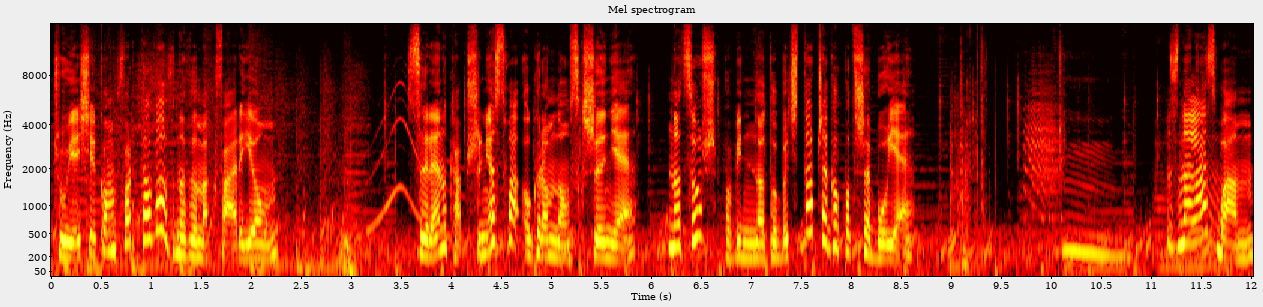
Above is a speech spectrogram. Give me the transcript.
czuje się komfortowo w nowym akwarium. Syrenka przyniosła ogromną skrzynię. No cóż, powinno tu być to, czego potrzebuję. Znalazłam!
